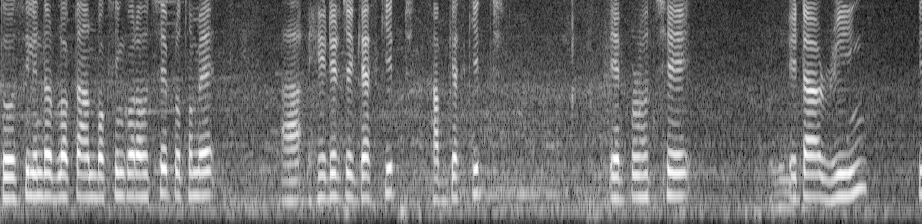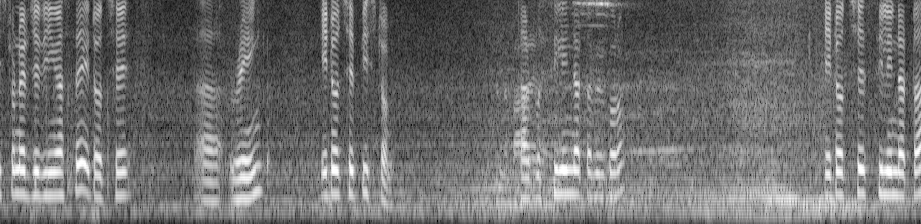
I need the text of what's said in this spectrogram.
তো সিলিন্ডার ব্লকটা আনবক্সিং করা হচ্ছে। প্রথমে হেডের যে গ্যাসকিট, হাফ গ্যাসকিট, এরপর হচ্ছে এটা রিং, পিস্টনের যে রিং আছে, এটা হচ্ছে রিং, এটা হচ্ছে পিস্টন। তারপর সিলিন্ডারটা বের করো। এটা হচ্ছে সিলিন্ডারটা।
